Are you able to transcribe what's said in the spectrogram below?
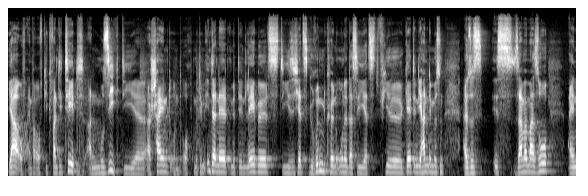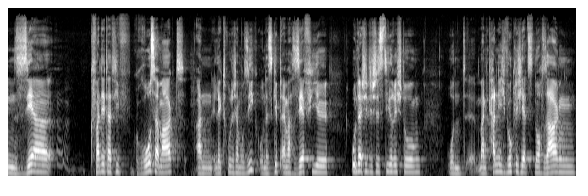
ja, auf, einfach auf die Quantität an Musik, die äh, erscheint und auch mit dem Internet, mit den Labels, die sich jetzt gründen können, ohne dass sie jetzt viel Geld in die Hand nehmen müssen. Also es ist, sagen wir mal so, ein sehr quantitativ großer Markt an elektronischer Musik und es gibt einfach sehr viel unterschiedliche Stilrichtungen und äh, man kann nicht wirklich jetzt noch sagen,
